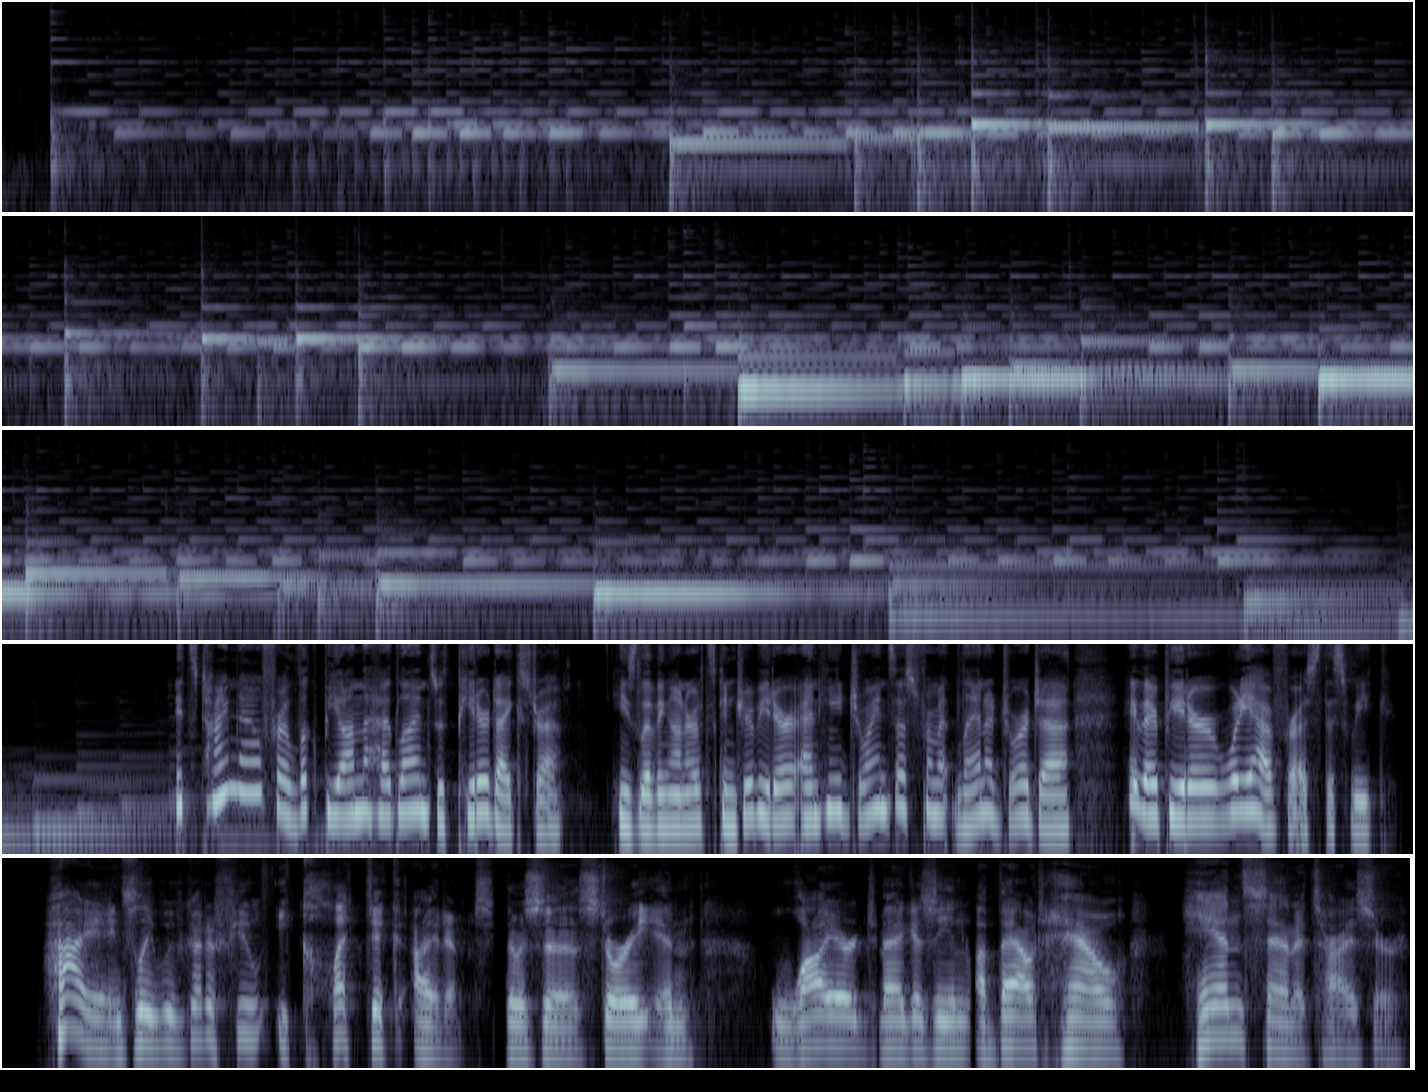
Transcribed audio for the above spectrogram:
for a look beyond the headlines with Peter Dykstra. He's Living on Earth's contributor, and he joins us from Atlanta, Georgia. Hey there, Peter. What do you have for us this week? Hi, Ainsley. We've got a few eclectic items. There was a story in Wired magazine about how hand sanitizer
